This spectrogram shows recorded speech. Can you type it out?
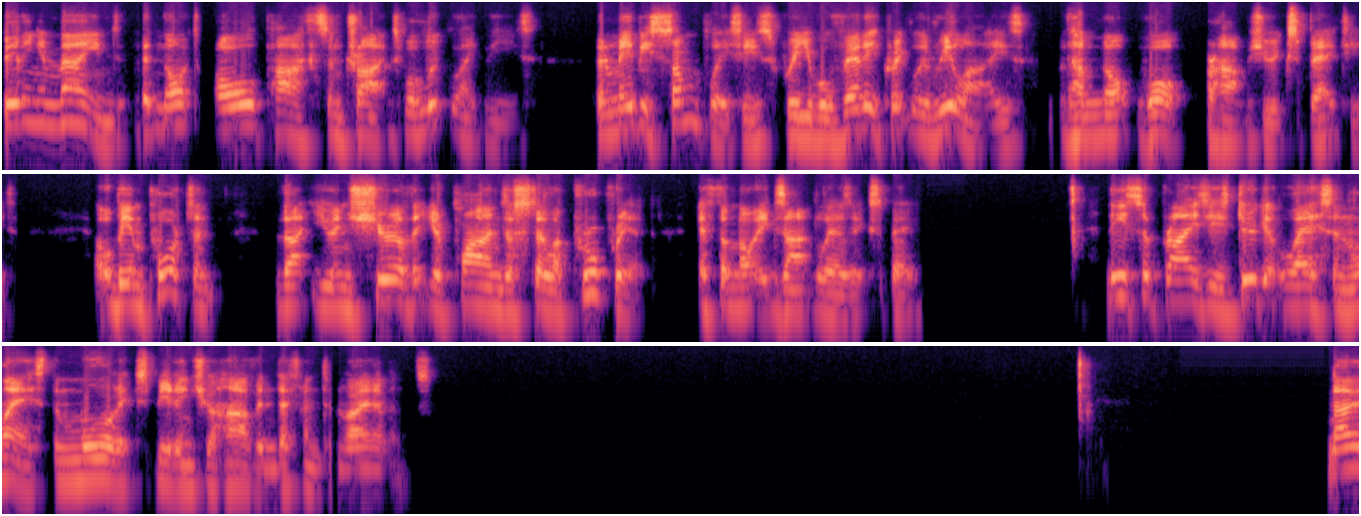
Bearing in mind that not all paths and tracks will look like these, there may be some places where you will very quickly realise they're not what perhaps you expected. It'll be important that you ensure that your plans are still appropriate if they're not exactly as expected. These surprises do get less and less the more experience you have in different environments. Now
